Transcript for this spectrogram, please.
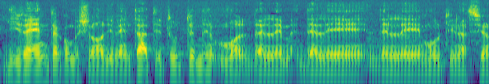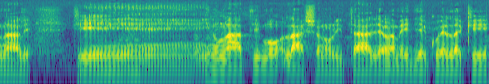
diventa, come sono diventate tutte delle, delle, delle multinazionali, che in un attimo lasciano l'Italia. La media è quella che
